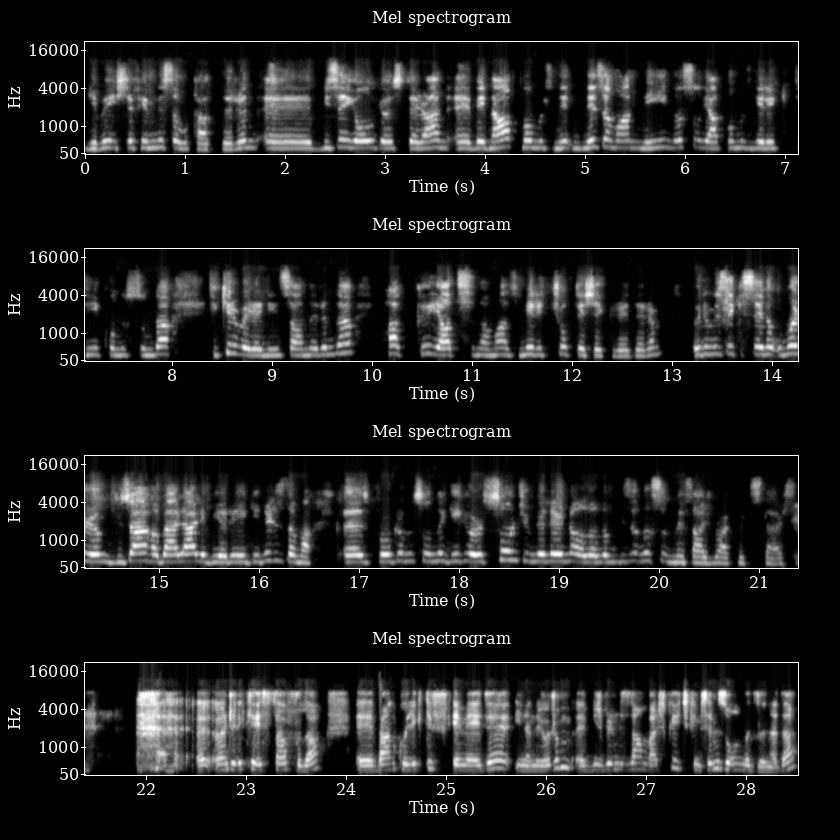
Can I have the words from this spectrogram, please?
gibi işte feminist avukatların e, bize yol gösteren e, ve ne yapmamız, ne, ne zaman neyi nasıl yapmamız gerektiği konusunda fikir veren insanların da hakkı yatsınamaz. Merit çok teşekkür ederim. Önümüzdeki sene umarım güzel haberlerle bir araya geliriz ama e, programın sonuna geliyoruz. Son cümlelerini alalım. Bize nasıl mesaj bırakmak istersin? Öncelikle estağfurullah. Ee, ben kolektif emeğe de inanıyorum. Ee, birbirimizden başka hiç kimsemiz olmadığına da.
